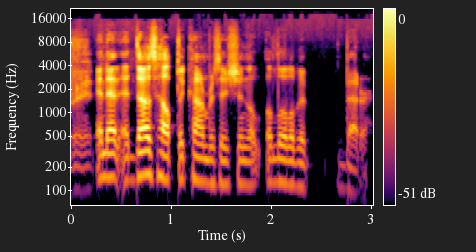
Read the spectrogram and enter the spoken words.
Right. And that it does help the conversation a, a little bit better.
